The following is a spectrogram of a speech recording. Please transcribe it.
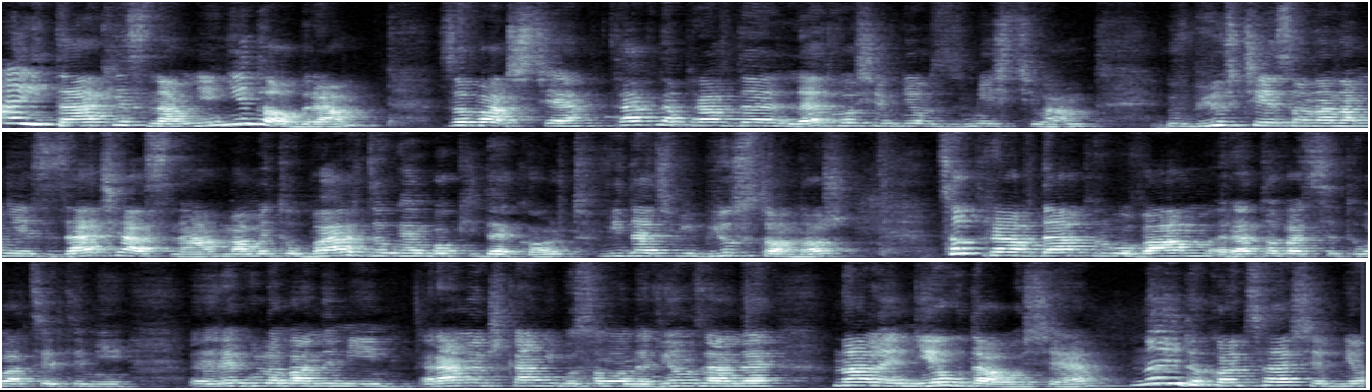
a i tak jest na mnie niedobra. Zobaczcie, tak naprawdę ledwo się w nią zmieściłam. W biuście jest ona na mnie za ciasna. Mamy tu bardzo głęboki dekolt. Widać mi biustonosz. Co prawda próbowałam ratować sytuację tymi regulowanymi ramionczkami, bo są one wiązane, no ale nie udało się. No i do końca się w nią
